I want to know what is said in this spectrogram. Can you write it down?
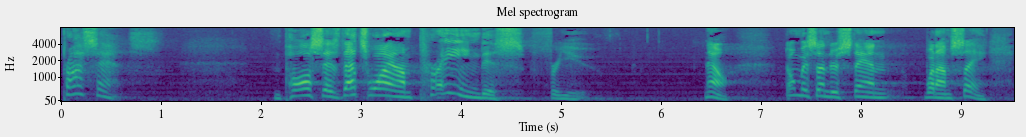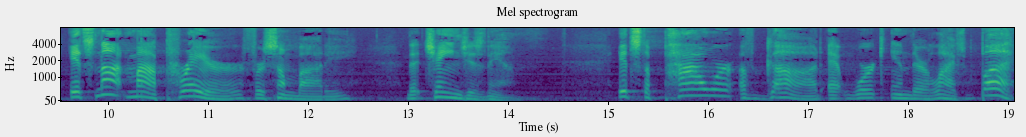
process. And Paul says, That's why I'm praying this for you. Now, don't misunderstand what I'm saying. It's not my prayer for somebody that changes them. It's the power of God at work in their lives. But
